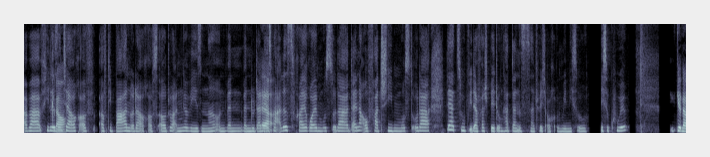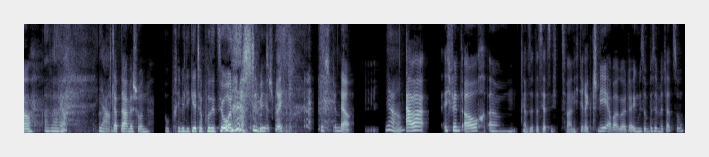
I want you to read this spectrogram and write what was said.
aber viele genau. sind ja auch auf, auf die Bahn oder auch aufs Auto angewiesen, ne? Und wenn, wenn du dann erstmal alles freiräumen musst oder deine Auffahrt schieben musst oder der Zug wieder Verspätung hat, dann ist es natürlich auch irgendwie nicht so, nicht so cool. Genau. Aber ja ja. Ich glaube, da haben wir schon so privilegierte Positionen, auf die wir hier sprechen. Das stimmt. Ja. Ja. Aber ich finde auch, ähm, also das ist jetzt nicht, zwar nicht direkt Schnee, aber gehört ja irgendwie so ein bisschen mit dazu.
